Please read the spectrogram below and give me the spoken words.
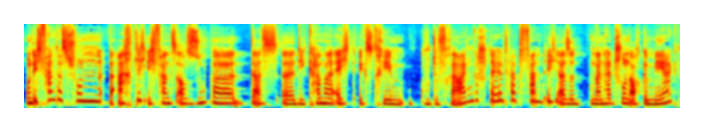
Und ich fand das schon beachtlich. Ich fand es auch super, dass äh, die Kammer echt extrem gute Fragen gestellt hat, fand ich. Also man hat schon auch gemerkt,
